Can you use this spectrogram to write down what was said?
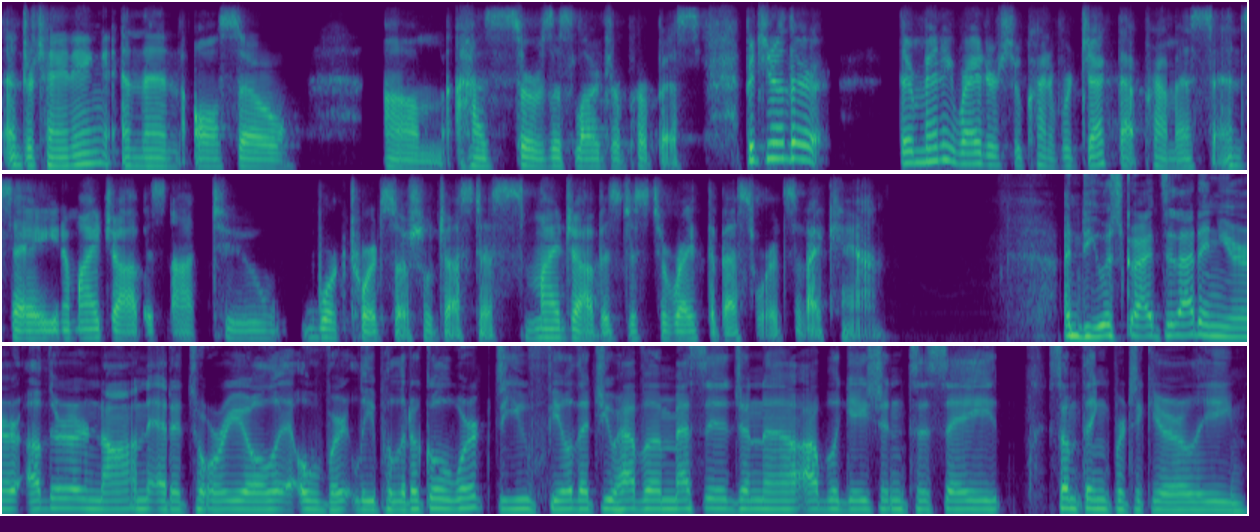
entertaining, and then also um, has serves this larger purpose. But you know, there there are many writers who kind of reject that premise and say, you know, my job is not to work towards social justice. My job is just to write the best words that I can. And do you ascribe to that in your other non editorial, overtly political work? Do you feel that you have a message and an obligation to say something particularly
